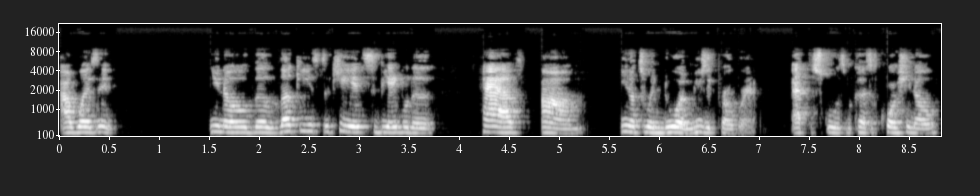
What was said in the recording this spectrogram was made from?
I wasn't, you know, the luckiest of kids to be able to have, um, you know, to endure a music program at the schools because, of course, you know,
